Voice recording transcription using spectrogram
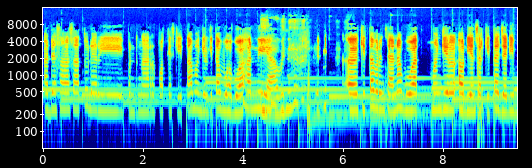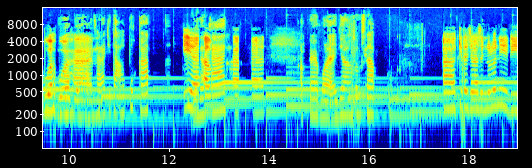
ada salah satu dari pendengar podcast kita manggil kita buah-buahan nih. Iya bener. Jadi uh, kita berencana buat manggil audienser kita jadi Buah-buahan. buah-buahan. Karena kita alpukat. Iya, kan? alpukat. Oke, mulai aja langsung Sap. Uh, kita jelasin dulu nih di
